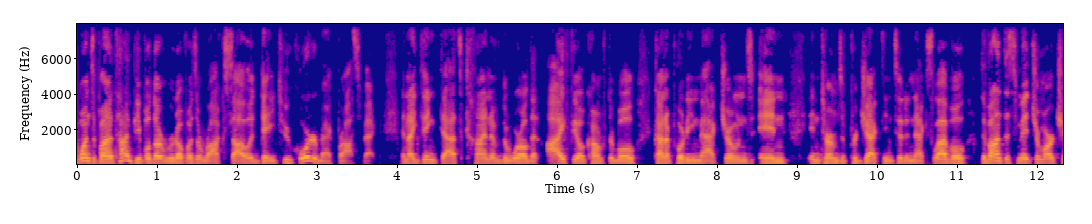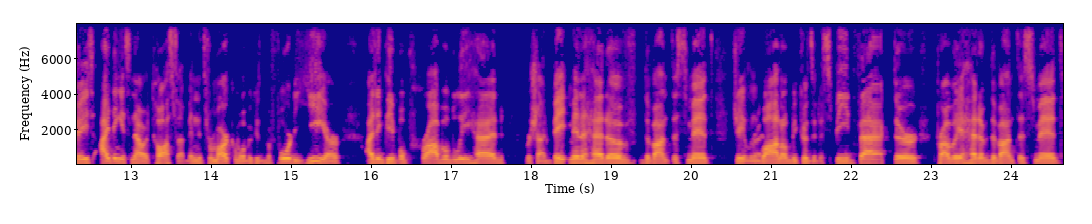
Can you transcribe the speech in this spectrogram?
once upon a time, people thought Rudolph was a rock solid day two quarterback prospect. And I think that's kind of the world that I feel comfortable kind of putting Mac Jones in, in terms of projecting to the next level. Devonta Smith, Ja'Marr Chase, I think it's now a toss up. And it's remarkable because before the year, I think people probably had Rashod Bateman ahead of Devonta Smith, Jaylen right. Waddle because of the speed factor, probably ahead of Devonta Smith,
